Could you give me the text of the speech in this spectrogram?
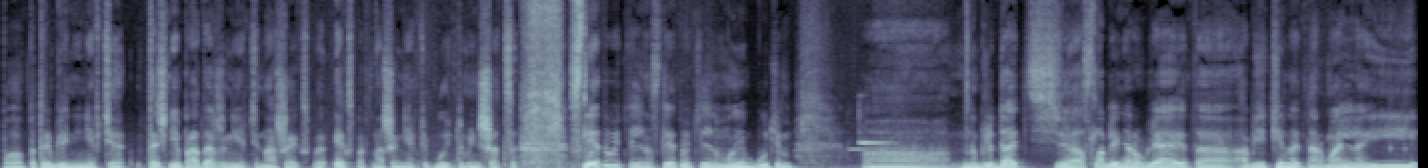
потребление нефти, точнее, продажа нефти, наш экспорт, экспорт нашей нефти будет уменьшаться. Следовательно, следовательно, мы будем наблюдать ослабление рубля – это объективно, это нормально. И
